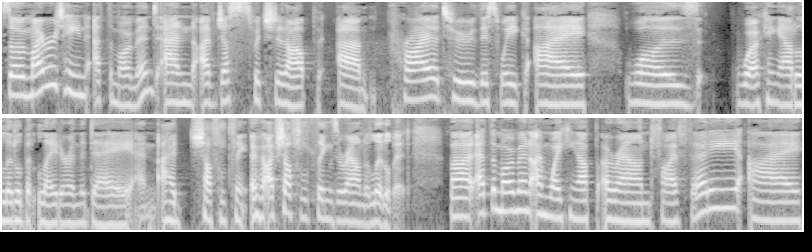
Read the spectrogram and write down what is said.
so my routine at the moment, and I've just switched it up. Um, prior to this week, I was working out a little bit later in the day, and I had shuffled things. I've shuffled things around a little bit, but at the moment, I'm waking up around five thirty. I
